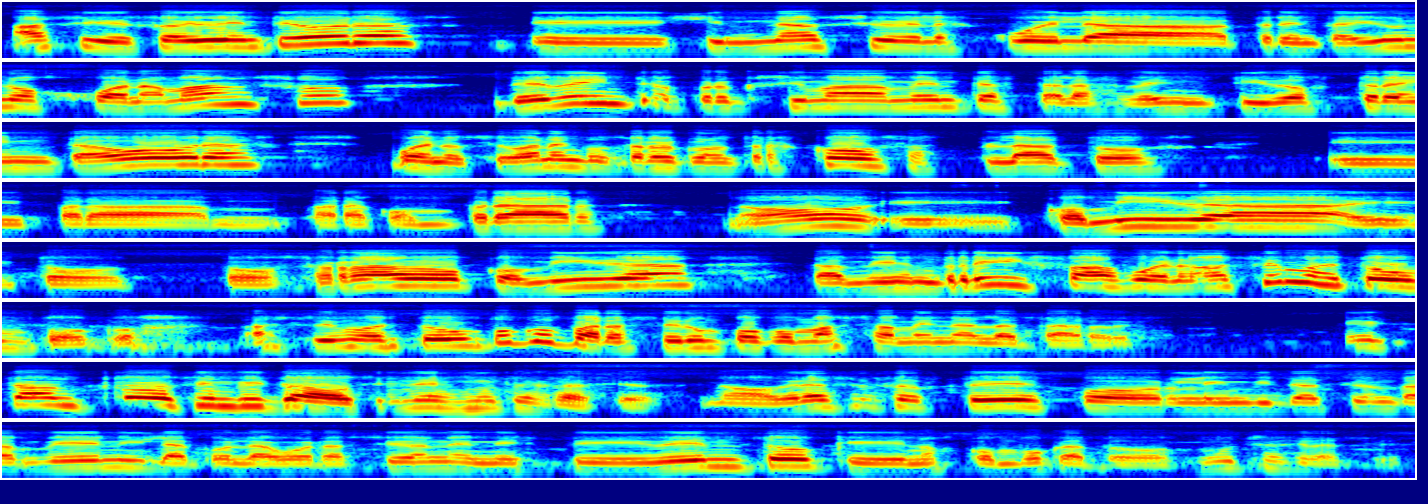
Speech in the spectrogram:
Así es, hoy 20 horas, eh, gimnasio de la escuela 31 Juana Manso, de 20 aproximadamente hasta las 22.30 horas. Bueno, se van a encontrar con otras cosas, platos eh, para, para, comprar, ¿no? comida, todo, todo cerrado, comida, también rifas, bueno, hacemos de todo un poco, hacemos de todo un poco para hacer un poco más amena la tarde. Están todos invitados, Inés, muchas gracias. No, gracias a ustedes por la invitación también y la colaboración en este evento que nos convoca a todos. Muchas gracias.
